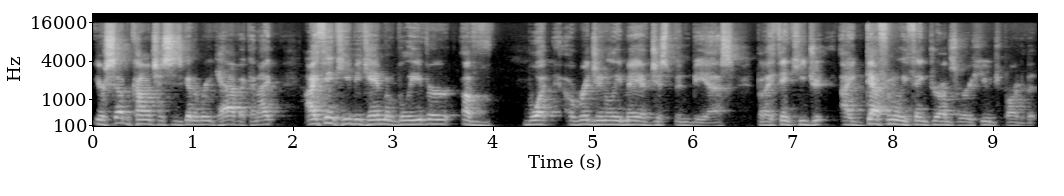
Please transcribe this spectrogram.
your subconscious is going to wreak havoc. And I, I think he became a believer of what originally may have just been BS, but I think he, I definitely think drugs were a huge part of it.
